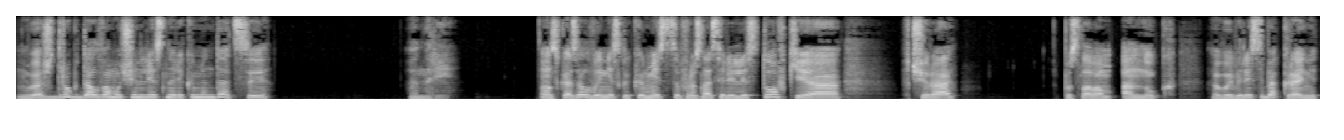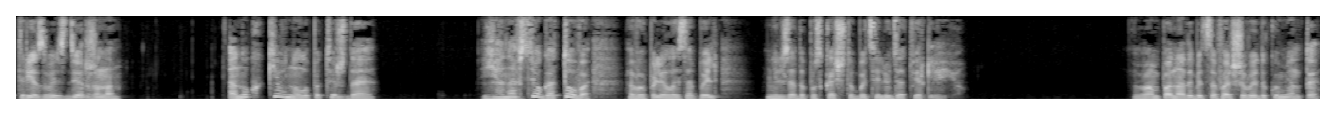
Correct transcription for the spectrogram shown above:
Ваш друг дал вам очень лестные рекомендации, Анри. Он сказал, вы несколько месяцев разносили листовки, а вчера, по словам Анук, вы вели себя крайне трезво и сдержанно. Анук кивнула, подтверждая. «Я на все готова», — выпалила Изабель. Нельзя допускать, чтобы эти люди отвергли ее. «Вам понадобятся фальшивые документы»,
